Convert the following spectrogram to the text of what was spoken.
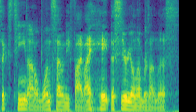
16 out of 175. I hate the serial numbers on this.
